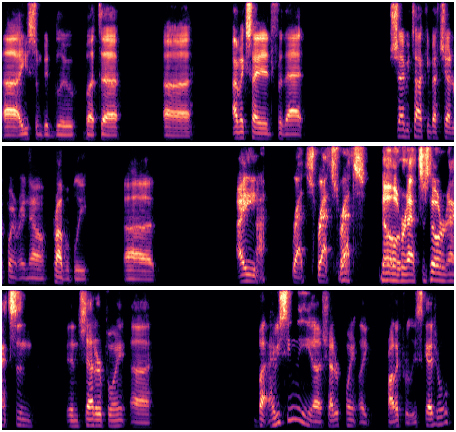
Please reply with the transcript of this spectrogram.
Uh, I used some good glue, but uh, uh, I'm excited for that. Should I be talking about Shatterpoint right now? Probably. Uh, I Ah. Rats, rats, rats. no rats. There's no rats in in Shatterpoint. Uh, but have you seen the uh, Shatterpoint like product release schedule?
